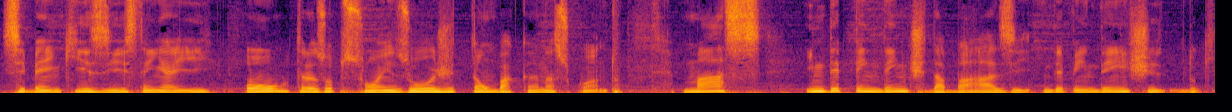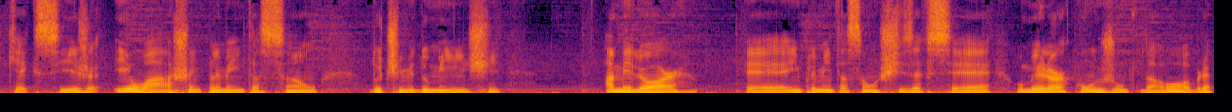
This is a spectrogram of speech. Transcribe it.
se bem que existem aí outras opções hoje tão bacanas quanto. Mas independente da base, independente do que quer que seja, eu acho a implementação do time do Mint, a melhor é, implementação XFCE, o melhor conjunto da obra,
